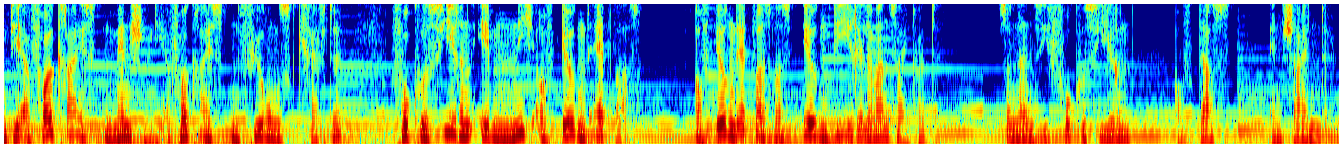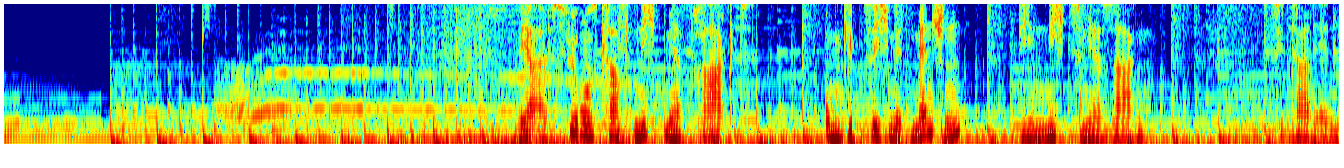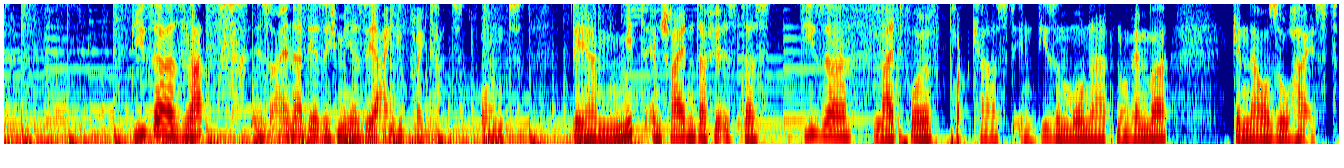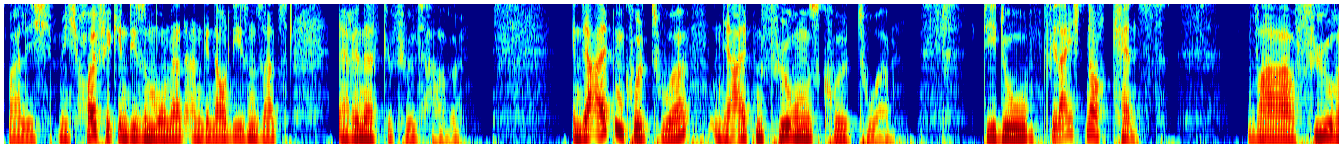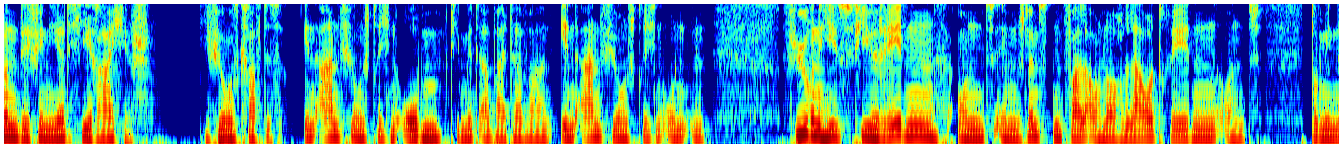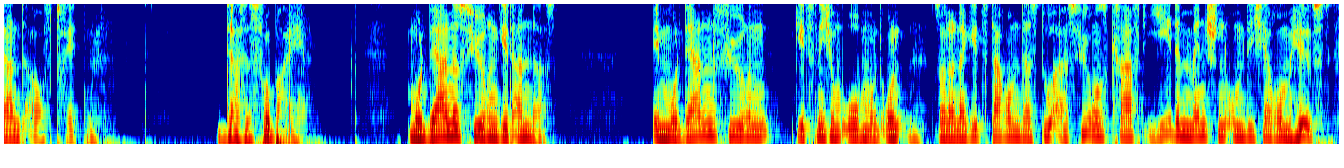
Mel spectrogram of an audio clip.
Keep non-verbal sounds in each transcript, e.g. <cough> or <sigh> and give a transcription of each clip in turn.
Und die erfolgreichsten Menschen, die erfolgreichsten Führungskräfte fokussieren eben nicht auf irgendetwas, auf irgendetwas, was irgendwie relevant sein könnte, sondern sie fokussieren auf das Entscheidende. Wer als Führungskraft nicht mehr fragt, umgibt sich mit Menschen, die nichts mehr sagen. Zitat Ende. Dieser Satz ist einer, der sich mir sehr eingeprägt hat und der mitentscheidend dafür ist, dass dieser Leitwolf-Podcast in diesem Monat November genau so heißt, weil ich mich häufig in diesem Monat an genau diesen Satz erinnert gefühlt habe. In der alten Kultur, in der alten Führungskultur, die du vielleicht noch kennst, war Führen definiert hierarchisch. Die Führungskraft ist in Anführungsstrichen oben, die Mitarbeiter waren in Anführungsstrichen unten. Führen hieß viel reden und im schlimmsten Fall auch noch laut reden und dominant auftreten. Das ist vorbei. Modernes Führen geht anders. Im modernen Führen geht es nicht um oben und unten, sondern da geht es darum, dass du als Führungskraft jedem Menschen um dich herum hilfst,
